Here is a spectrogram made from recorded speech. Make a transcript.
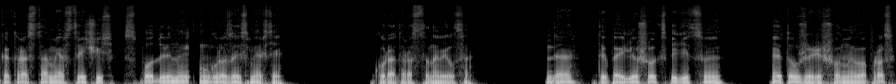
как раз там я встречусь с подлинной угрозой смерти». Куратор остановился. «Да, ты пойдешь в экспедицию. Это уже решенный вопрос.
